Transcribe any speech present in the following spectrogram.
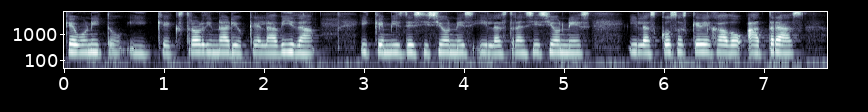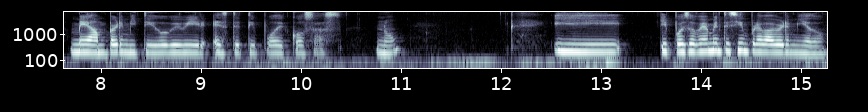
qué bonito y qué extraordinario que la vida y que mis decisiones y las transiciones y las cosas que he dejado atrás me han permitido vivir este tipo de cosas, ¿no? Y y pues obviamente siempre va a haber miedo,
